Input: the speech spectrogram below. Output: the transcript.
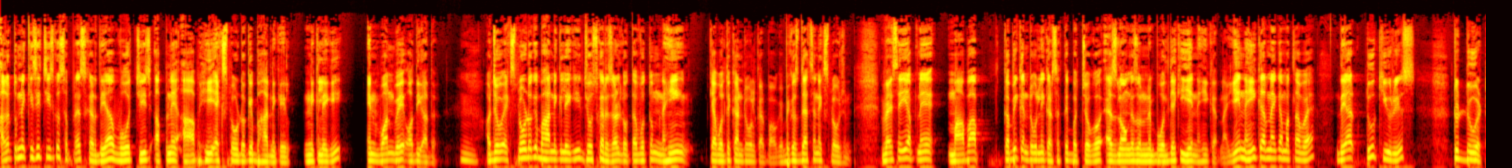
अगर तुमने किसी चीज़ को सप्रेस कर दिया वो चीज़ अपने आप ही एक्सप्लोड होकर बाहर निकल निकलेगी इन वन वे और दी अदर और जो एक्सप्लोड होकर बाहर निकलेगी जो उसका रिज़ल्ट होता है वो तुम नहीं क्या बोलते कंट्रोल कर पाओगे बिकॉज़ दैट्स एन एक्सप्लोजन वैसे ही अपने माँ बाप कभी कंट्रोल नहीं कर सकते बच्चों को एज लॉन्ग एज उन्होंने बोल दिया कि ये नहीं करना ये नहीं करने का मतलब है they are too curious to do it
